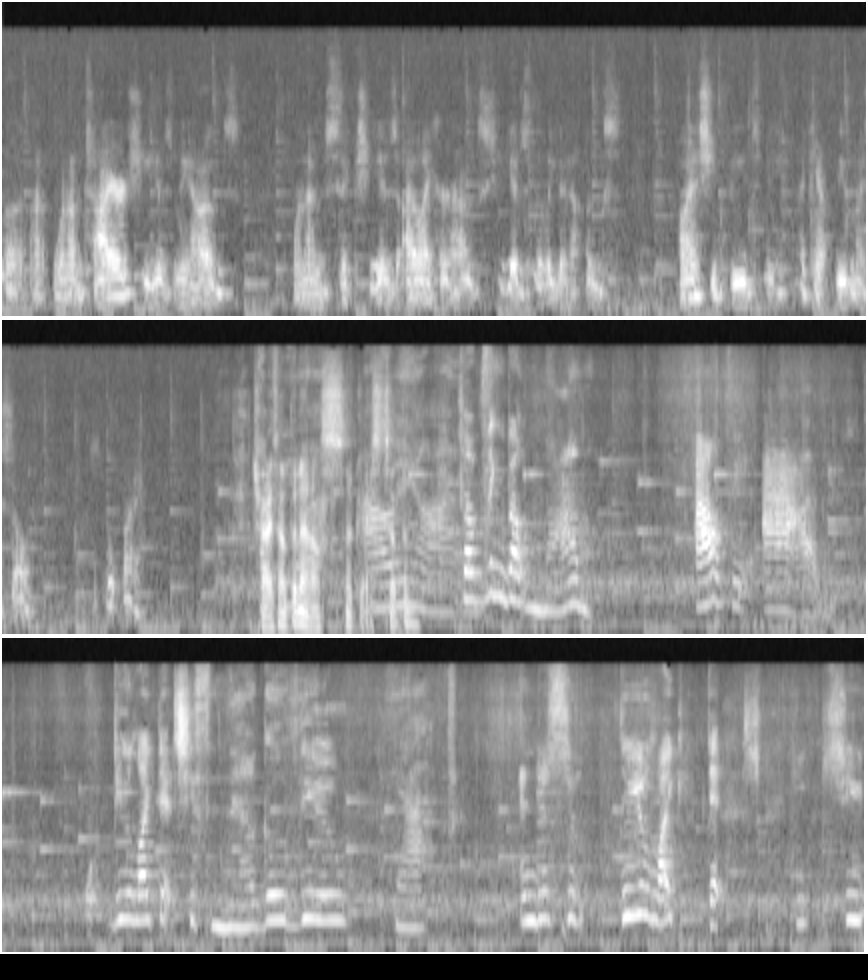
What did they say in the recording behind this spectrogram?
Uh, when I'm tired, she gives me hugs. When I'm sick, she gives, I like her hugs. She gives really good hugs. Oh, and she feeds me. I can't feed myself. So, bye. Try something else. Okay, something. Something about Mama. Alfie Ann. Do you like that she snuggles you? Yeah. And does you, do you like that she, she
